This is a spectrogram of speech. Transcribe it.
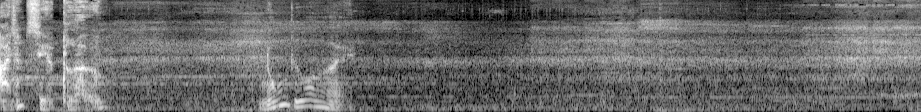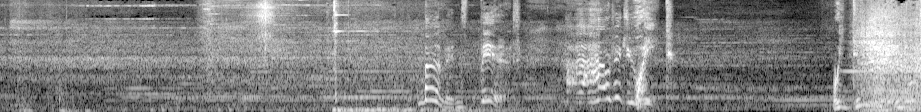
I don't see a glow. Nor do I. Merlin's beard. How did you... Wait! We do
